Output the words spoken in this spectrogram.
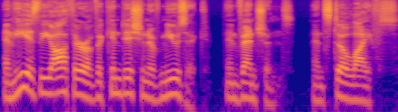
and he is the author of The Condition of Music, Inventions, and Still Lifes.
